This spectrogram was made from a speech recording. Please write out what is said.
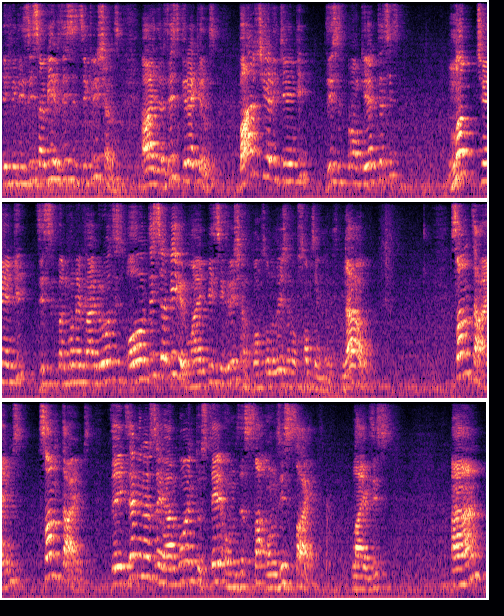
If it is this severe, this is secretions. Either this crackles partially changed, this is bronchiectasis, not changed, this is pulmonary fibrosis, or this severe might be secretion, consolidation of something else. Now, sometimes, sometimes the examiners they are going to stay on the on this side, like this, and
